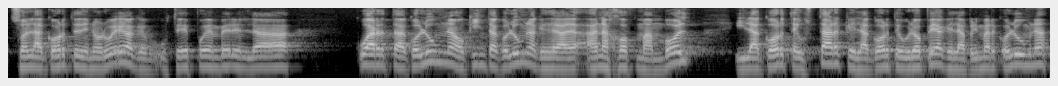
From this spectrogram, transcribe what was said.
son la corte de Noruega, que ustedes pueden ver en la cuarta columna o quinta columna, que es de la Anna Hoffman Bolt, y la corte Eustar, que es la corte europea, que es la primera columna,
